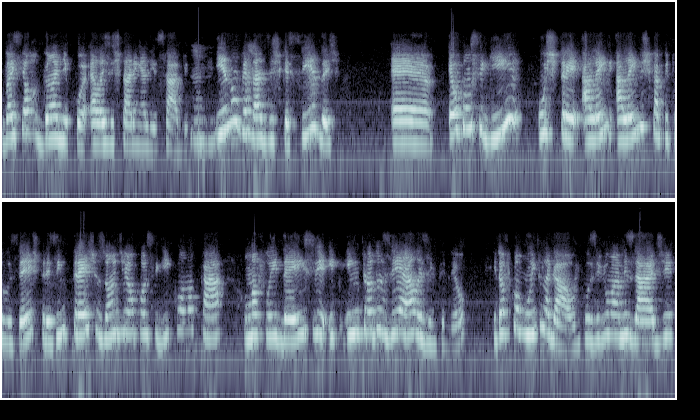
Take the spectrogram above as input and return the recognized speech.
vai ser orgânico elas estarem ali, sabe? Uhum. E no Verdades Esquecidas, é, eu consegui os além, além dos capítulos extras, em trechos onde eu consegui colocar uma fluidez e, e introduzir elas, entendeu? Então ficou muito legal. Inclusive uma amizade,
